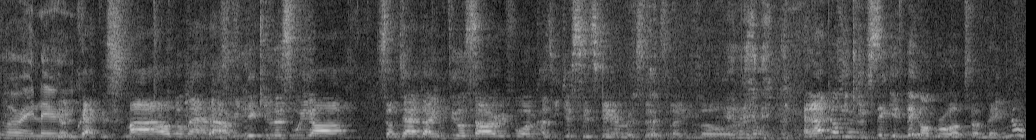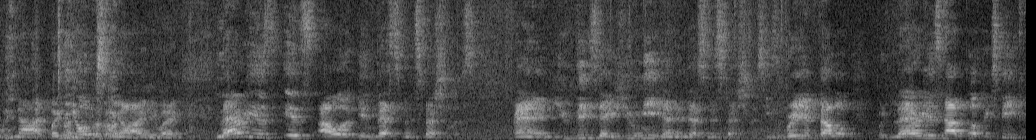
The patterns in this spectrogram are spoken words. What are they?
All right, He Larry. doesn't crack a smile no matter how ridiculous we are. Sometimes I even feel sorry for him because he just sits there and listens like, Lord. And I know he keeps thinking they're going to grow up someday. No, we're not, but he hopes we are anyway. Larry is, is our investment specialist. And you, these days, you need an investment specialist. He's a brilliant fellow, but Larry is not a public speaker.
